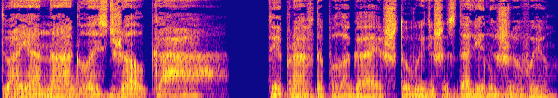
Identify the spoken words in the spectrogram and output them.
«Твоя наглость жалка. Ты правда полагаешь, что выйдешь из долины живым,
